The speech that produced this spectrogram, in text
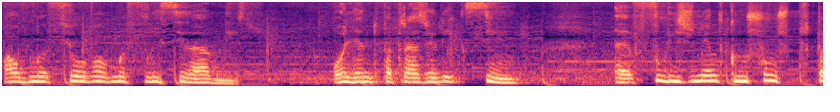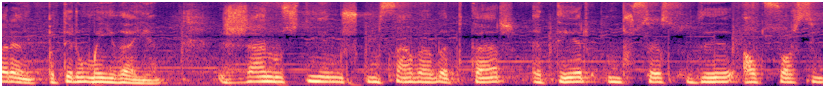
alguma, se houve alguma felicidade nisso. Olhando para trás, eu digo que sim. Uh, felizmente que nos fomos preparando para ter uma ideia. Já nos tínhamos começado a adaptar a ter um processo de outsourcing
